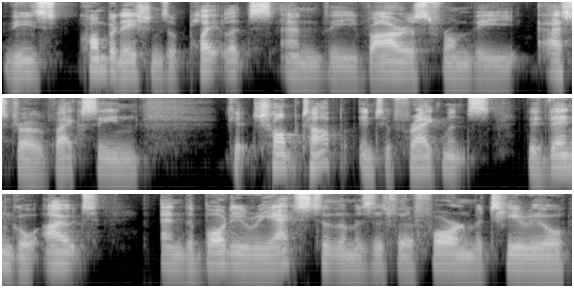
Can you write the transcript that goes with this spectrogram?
these combinations of platelets and the virus from the Astra vaccine get chopped up into fragments. They then go out and the body reacts to them as if they're foreign material,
